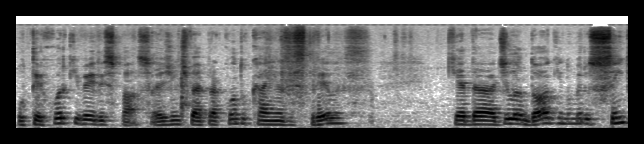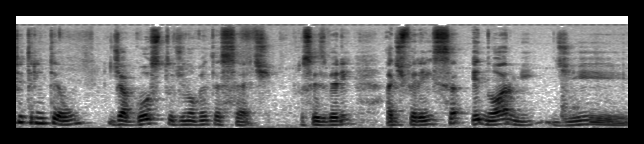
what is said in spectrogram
o terror que veio do espaço. Aí a gente vai para Quando Caem as Estrelas, que é da Dylan Dog número 131 de agosto de 97. Para vocês verem a diferença enorme de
